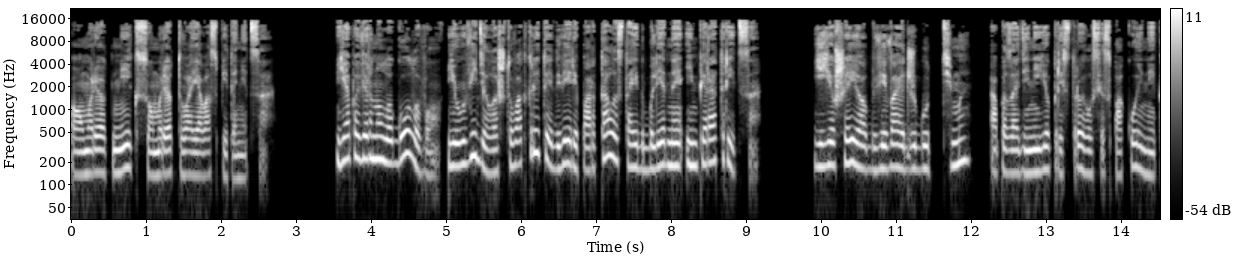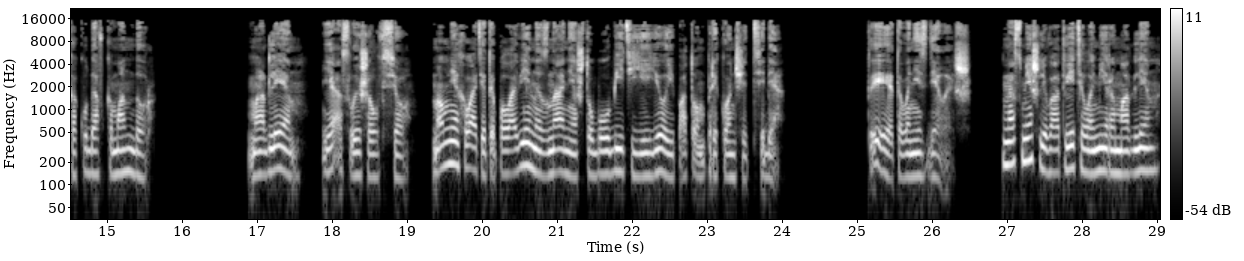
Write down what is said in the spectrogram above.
«Умрет Никс, умрет твоя воспитанница. Я повернула голову и увидела, что в открытой двери портала стоит бледная императрица. Ее шею обвивает жгут тьмы, а позади нее пристроился спокойный, как удав командор. «Мадлен, я слышал все, но мне хватит и половины знания, чтобы убить ее и потом прикончить тебя. Ты этого не сделаешь». Насмешливо ответила Мира Мадлен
